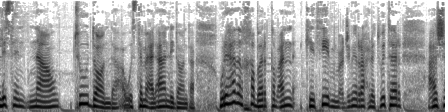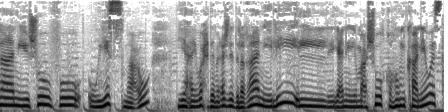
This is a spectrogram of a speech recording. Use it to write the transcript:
listen now to Donda أو استمع الآن لدوندا. ولهذا الخبر طبعا كثير من المعجبين راحوا لتويتر عشان يشوفوا ويسمعوا يعني واحدة من أجدد الأغاني لي يعني معشوقهم كاني ويست.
